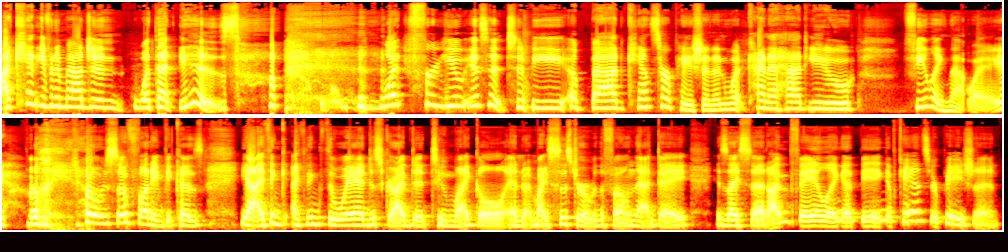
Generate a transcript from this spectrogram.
I can't even imagine what that is. what for you is it to be a bad cancer patient and what kind of had you feeling that way? Well, you know, it was so funny because yeah, I think I think the way I described it to Michael and my sister over the phone that day is I said, I'm failing at being a cancer patient.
